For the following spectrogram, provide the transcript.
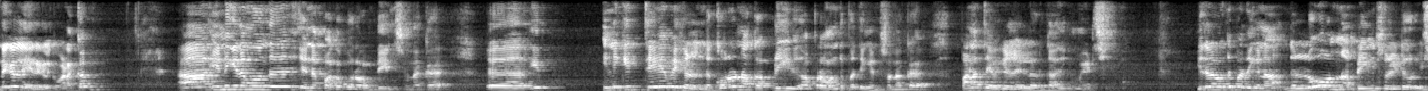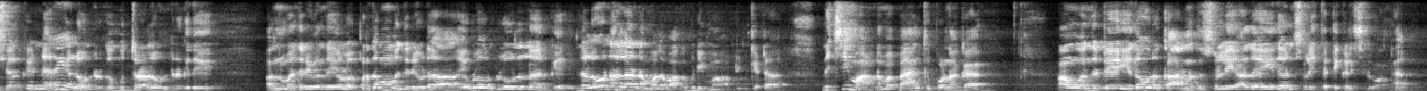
நிகழ்நேயர்களுக்கு வணக்கம். இன்னைக்கு நம்ம வந்து என்ன பார்க்க போகிறோம் அப்படின்னு சொன்னாக்க இப்- இன்னைக்கு தேவைகள் இந்த கொரோனாக்கு அப்படி அப்புறம் வந்து பார்த்தீங்கன்னு சொன்னாக்க பண தேவைகள் எல்லாருக்கும் அதிகமாயிடுச்சு. இதில் வந்து பார்த்தீங்கன்னா இந்த லோன் அப்படின்னு சொல்லிட்டு ஒரு விஷயம் இருக்குது நிறைய லோன் இருக்குது முத்ரா லோன் இருக்குது. அந்த மாதிரி வந்து எவ்வளோ பிரதம மந்திரியோட எவ்வளோ லோன்லாம் இருக்குது இந்த லோனெல்லாம் நம்மளால் வாங்க முடியுமா அப்படின்னு கேட்டால் நிச்சயமாக நம்ம பேங்க்கு போனாக்க அவங்க வந்துட்டு ஏதோ ஒரு காரணத்தை சொல்லி அதை இதுன்னு சொல்லி தட்டி கழிச்சிடுவாங்க.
